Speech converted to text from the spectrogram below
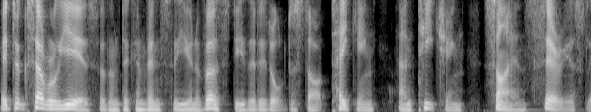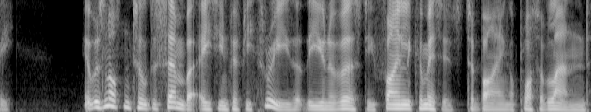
it took several years for them to convince the university that it ought to start taking and teaching science seriously. It was not until December 1853 that the university finally committed to buying a plot of land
